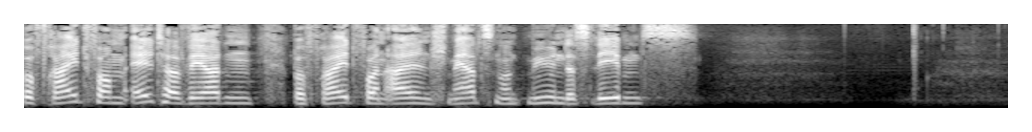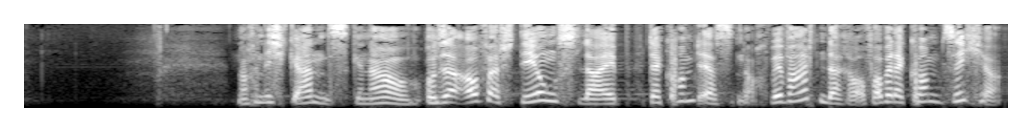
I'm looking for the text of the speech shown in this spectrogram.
Befreit vom Älterwerden, befreit von allen Schmerzen und Mühen des Lebens. Noch nicht ganz, genau. Unser Auferstehungsleib, der kommt erst noch. Wir warten darauf, aber der kommt sicher.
